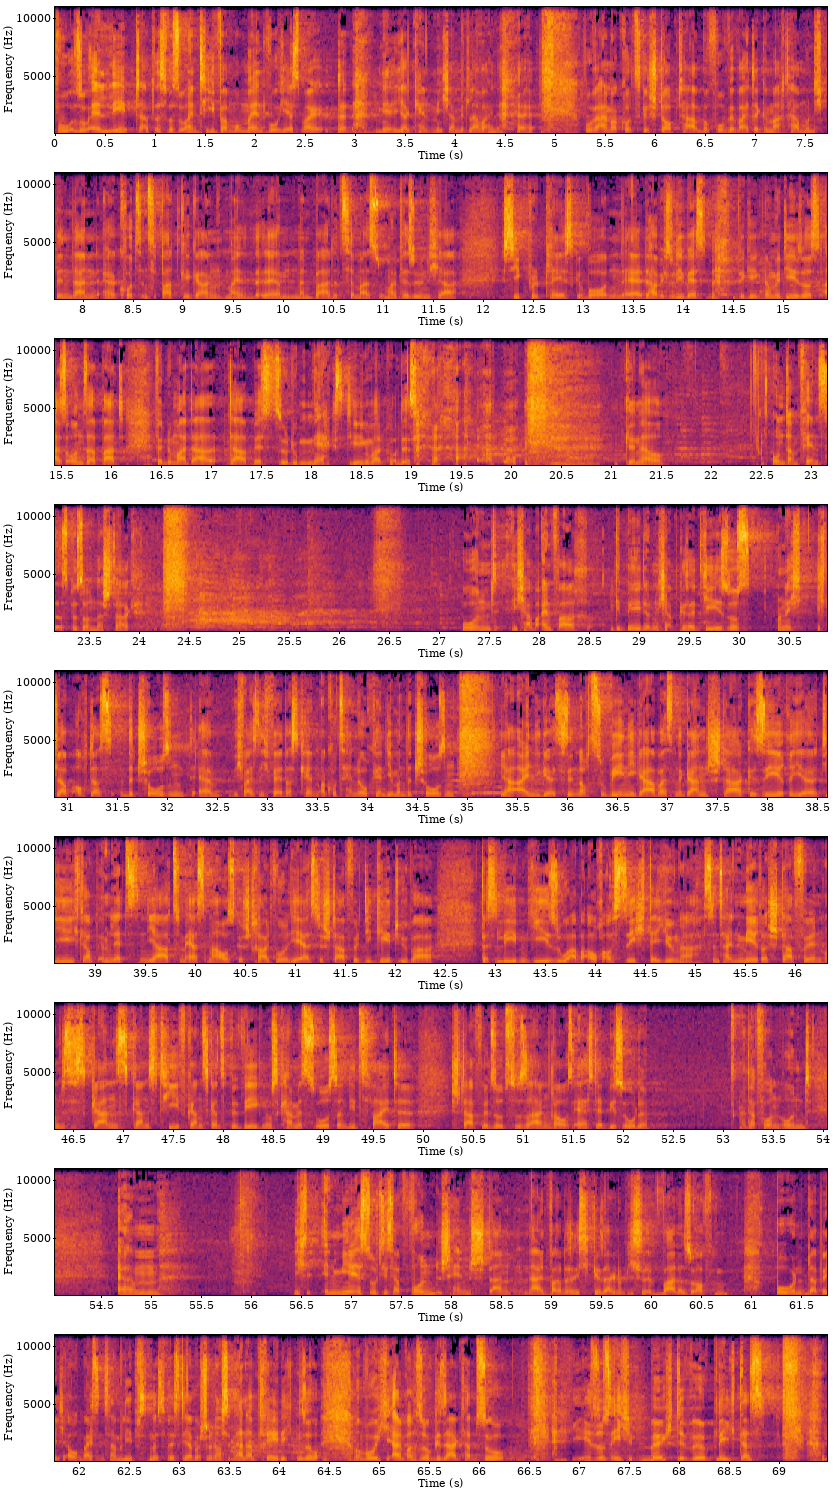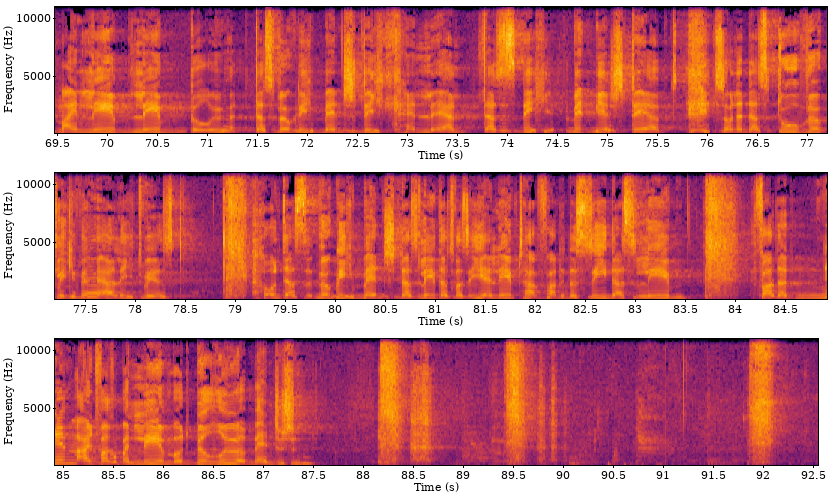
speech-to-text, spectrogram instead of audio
wo so erlebt habe, das war so ein tiefer Moment, wo ich erstmal, Mirja kennt mich ja mittlerweile, wo wir einmal kurz gestoppt haben, bevor wir weitergemacht haben und ich bin dann äh, kurz ins Bad gegangen. Mein, äh, mein, Badezimmer ist so mein persönlicher Secret Place geworden. Äh, da habe ich so die besten Begegnungen mit Jesus als unser Bad. Wenn du mal da, da bist, so du merkst, die Gegenwart Gottes. genau. Und am Fenster ist besonders stark. Und ich habe einfach gebetet und ich habe gesagt, Jesus, und ich, ich glaube auch, dass The Chosen, äh, ich weiß nicht, wer das kennt, mal kurz Hände hoch, kennt jemand The Chosen? Ja, einige. Es sind noch zu wenige, aber es ist eine ganz starke Serie, die ich glaube im letzten Jahr zum ersten Mal ausgestrahlt wurde. Die erste Staffel, die geht über das Leben Jesu, aber auch aus Sicht der Jünger. Es sind halt mehrere Staffeln und es ist ganz, ganz tief, ganz, ganz bewegend. Es kam jetzt zu Ostern die zweite Staffel sozusagen raus, erste Episode davon und ähm, ich, in mir ist so dieser Wunsch entstanden, einfach, dass ich gesagt habe, ich war da so auf dem Boden, da bin ich auch meistens am liebsten, das wisst ihr aber schon aus den anderen Predigten so, und wo ich einfach so gesagt habe, so, Jesus, ich möchte wirklich, dass mein Leben Leben berührt, dass wirklich Menschen dich kennenlernen, dass es nicht mit mir stirbt, sondern dass du wirklich verherrlicht wirst. Und dass wirklich Menschen das Leben, das, was ich erlebt habe, Vater, dass sie das leben Vater, nimm einfach mein Leben und berühre Menschen.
